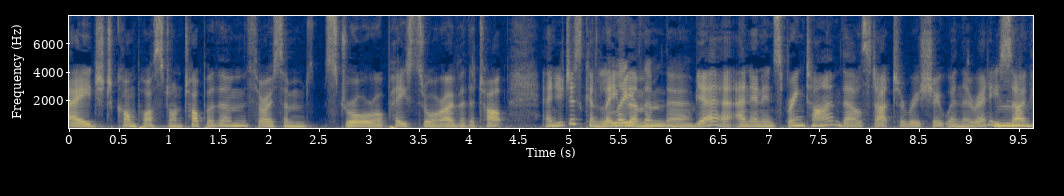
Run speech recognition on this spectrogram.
aged compost on top of them, throw some straw or pea straw over the top, and you just can leave, Leave them there. Yeah, and then in springtime they'll start to reshoot when they're ready. So Mm.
